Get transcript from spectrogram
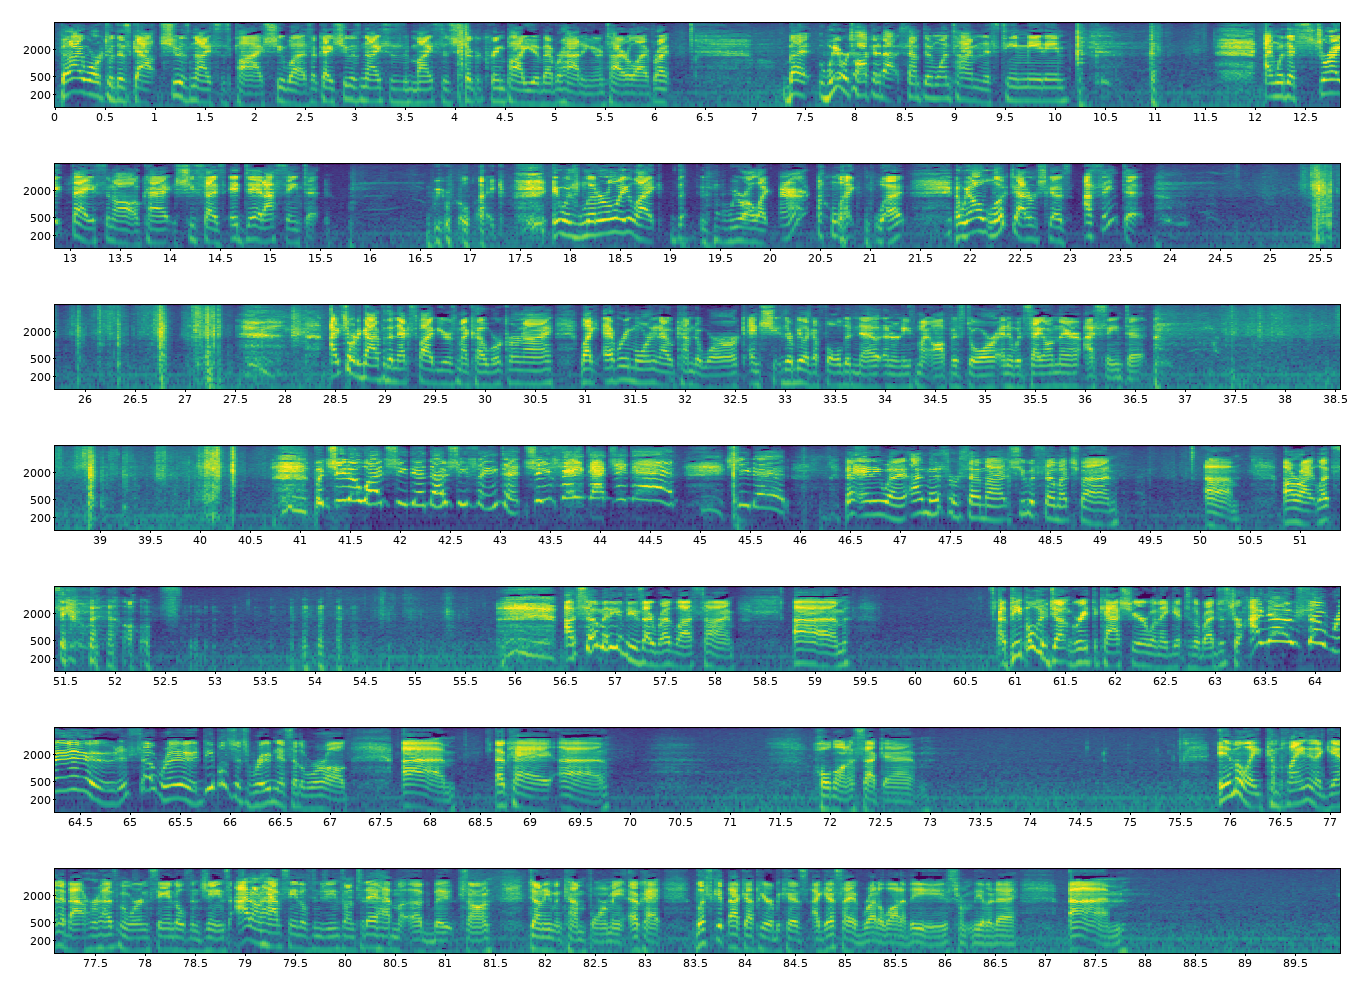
But I worked with this gal. She was nice as pie. She was, okay? She was nice as the nicest sugar cream pie you've ever had in your entire life, right? But we were talking about something one time in this team meeting. and with a straight face and all, okay, she says, it did, I seen it. We were like, it was literally like, we were all like, eh? like, what? And we all looked at her and she goes, I seen it. I sort of got for the next five years, my coworker and I, like every morning I would come to work and she, there'd be like a folded note underneath my office door and it would say on there, I seen it. But you know what she did though? She seen it. She seen it. She did. She did. But anyway, I miss her so much. She was so much fun. Um, all right, let's see what else. uh, so many of these I read last time. Um, uh, people who don't greet the cashier when they get to the register. I know, so rude. It's so rude. People's just rudeness of the world. Um, okay, uh, hold on a second. Emily complaining again about her husband wearing sandals and jeans. I don't have sandals and jeans on today. I have my Ugg boots on. Don't even come for me. Okay, let's get back up here because I guess I have read a lot of these from the other day. Um,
